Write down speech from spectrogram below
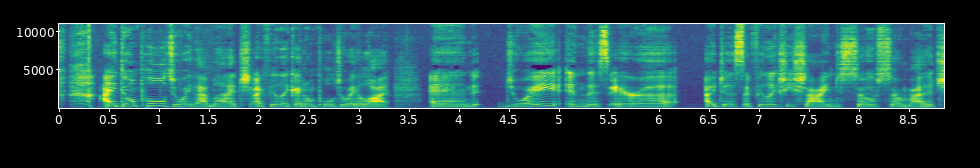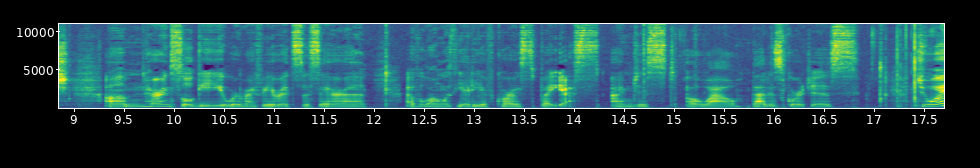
I don't pull Joy that much. I feel like I don't pull Joy a lot. And Joy in this era, I just, I feel like she shined so, so much. Um, her and Seulgi were my favorites this era, along with Yeri, of course. But yes, I'm just, oh wow, that is gorgeous. Joy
